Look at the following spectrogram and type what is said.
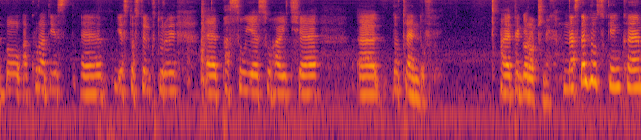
bo akurat jest, e, jest to styl, który e, pasuje, słuchajcie, do trendów tegorocznych. Następną sukienkę,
